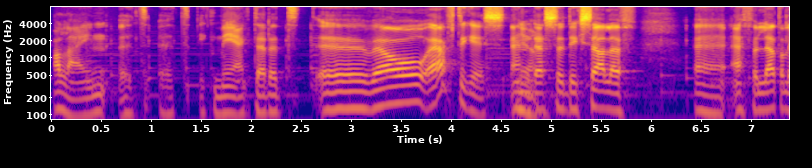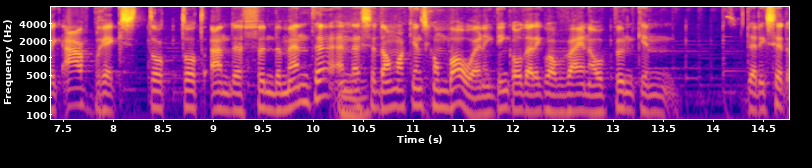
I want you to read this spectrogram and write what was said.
alleen, het, het, ik merk dat het eh, wel heftig is. En Ja. dat ze zichzelf even letterlijk afbreekt tot, tot aan de fundamenten. En Mhm. dat ze dan maar kind gaan bouwen. En ik denk al dat ik wel bijna op het punt kan... Dat ik, zit,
